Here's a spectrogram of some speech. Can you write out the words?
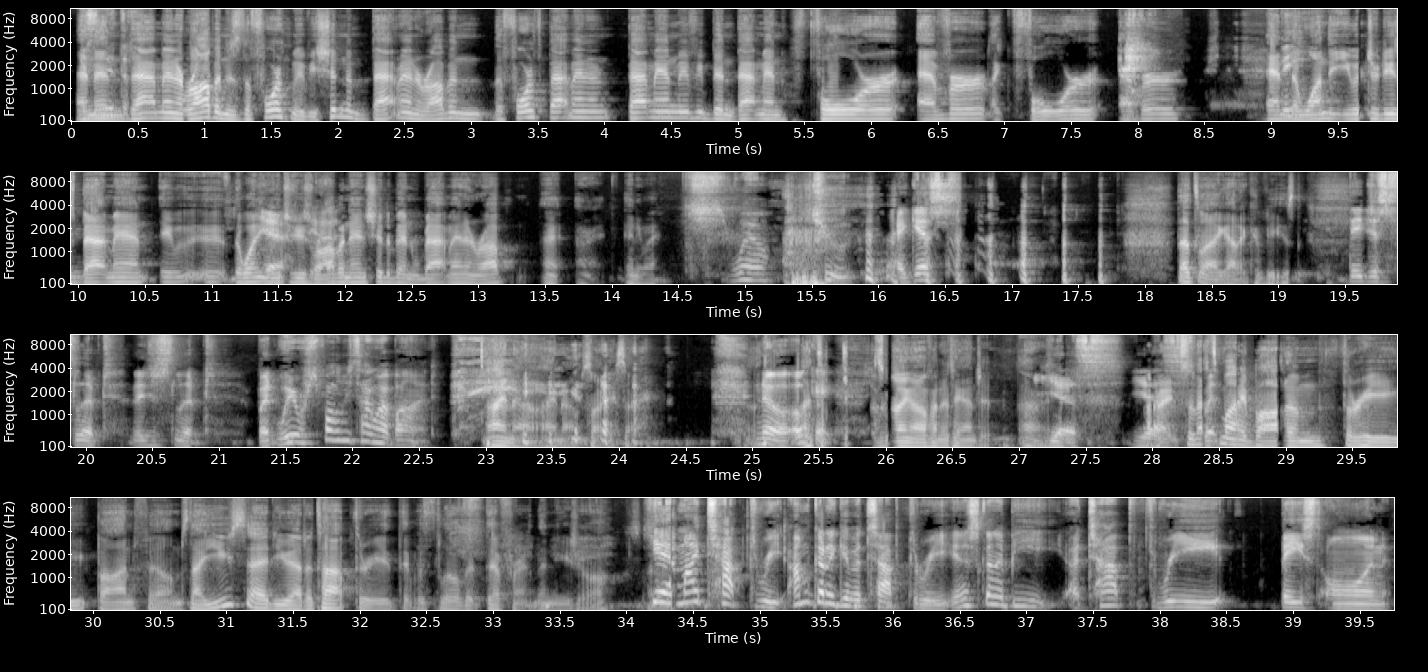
And Isn't then the Batman and Robin is the fourth movie. Shouldn't have Batman and Robin, the fourth Batman Batman movie, been Batman Forever, like forever? And they, the one that you introduced Batman, the one you yeah, introduced yeah. Robin in, should have been Batman and Robin. Eh, all right. Anyway. Well, true. I guess that's why I got it confused. They just slipped. They just slipped. But we were supposed to be talking about Bond. I know. I know. I'm sorry. Sorry. no. Okay. I was going off on a tangent. All right. Yes. Yes. All right. So that's but, my bottom three Bond films. Now you said you had a top three that was a little bit different than usual. So. Yeah, my top three. I'm going to give a top three, and it's going to be a top three based on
